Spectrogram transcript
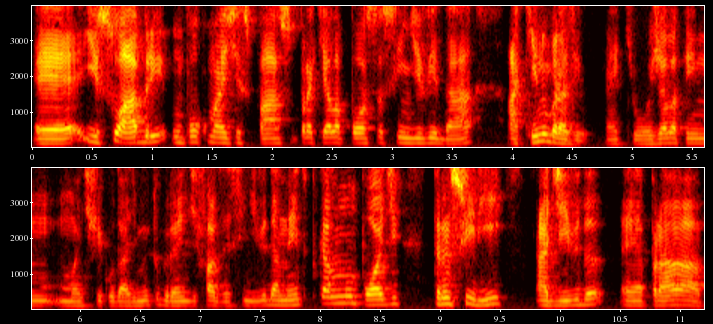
é, isso abre um pouco mais de espaço para que ela possa se endividar aqui no Brasil, né, que hoje ela tem uma dificuldade muito grande de fazer esse endividamento, porque ela não pode transferir a dívida é, para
